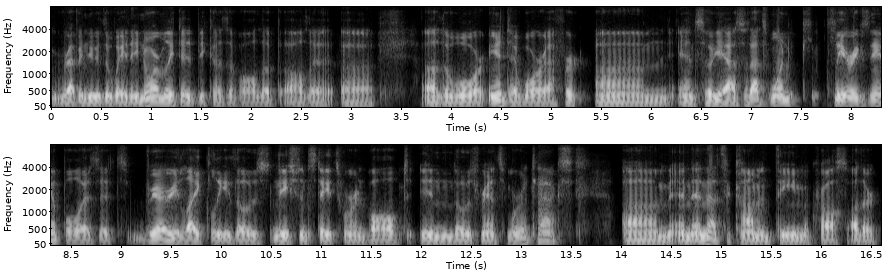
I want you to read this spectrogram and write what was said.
revenue the way they normally did because of all the all the uh, uh, the war, anti-war effort. Um, and so, yeah, so that's one c- clear example, as it's very likely those nation states were involved in those ransomware attacks, um, and and that's a common theme across other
